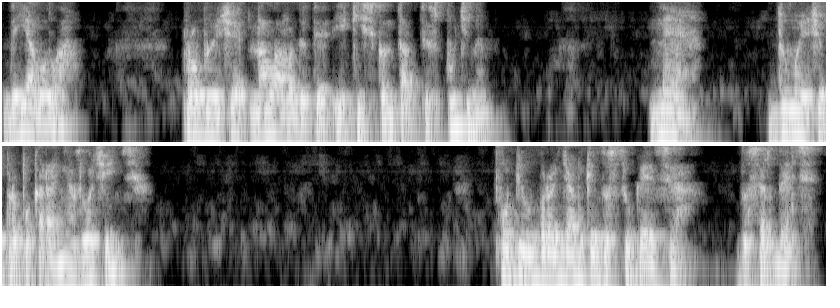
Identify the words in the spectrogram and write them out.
диявола, пробуючи налагодити якісь контакти з Путіним не думаючи про покарання злочинців. попіл Бородянки достукається до сердець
